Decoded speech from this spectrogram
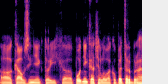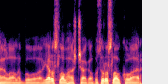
kauzy niektorých podnikateľov ako Peter Brhel alebo Jaroslav Haščák alebo Zoroslav Kolár,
